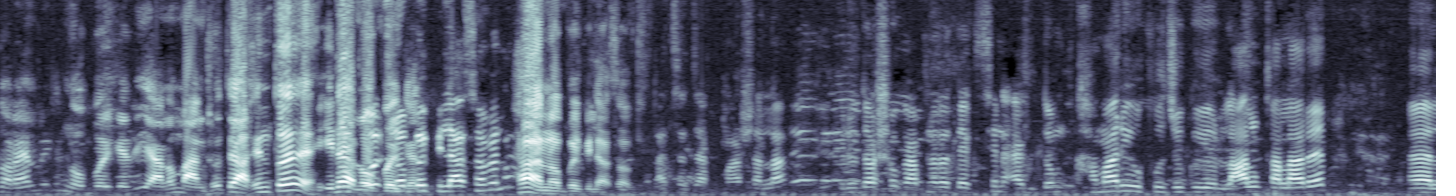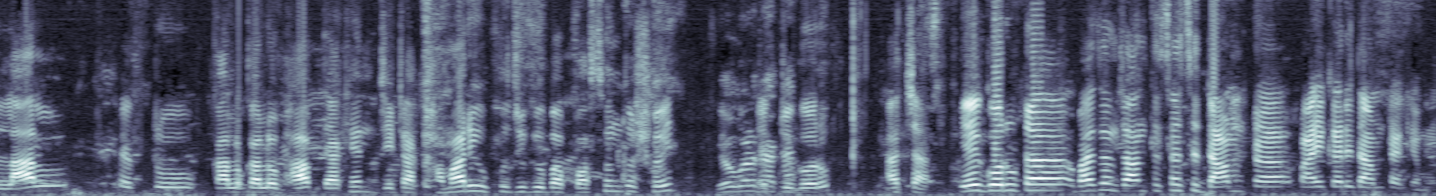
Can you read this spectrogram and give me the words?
ধরেন নব্বই কেজি মাংসতে আসেন তো এটা নব্বই নব্বই প্লাস হবে না? হ্যাঁ নব্বই প্লাস হবে। আচ্ছা যাক মাশাল্লাহ প্রিয় দর্শক আপনারা দেখছেন একদম খামারি উপযোগী লাল কালারের লাল একটু কালো কালো ভাব। দেখেন যেটা খামারি উপযোগী বা পছন্দ সহিত একটি গরু। আচ্ছা এই গরুটা ভাইজান জানতে চাচ্ছি দামটা পাইকারি দামটা কেমন?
